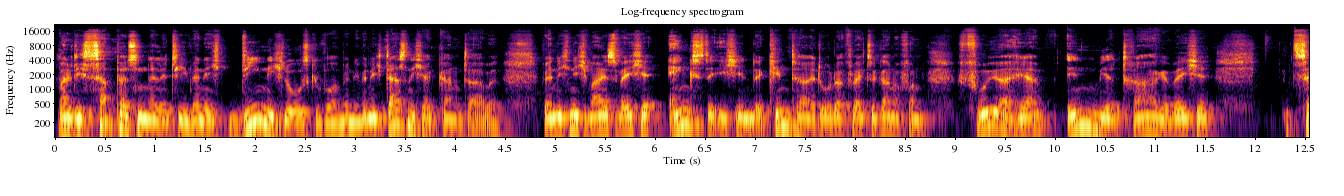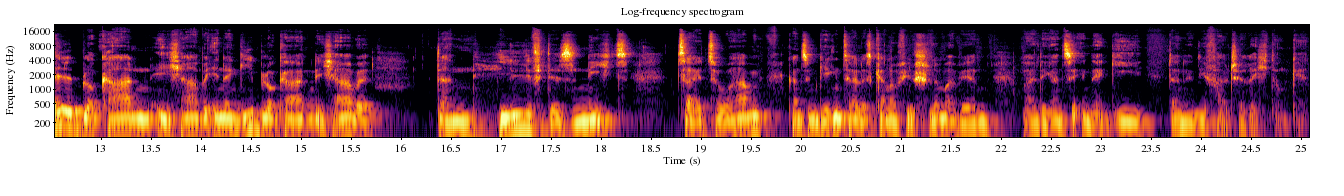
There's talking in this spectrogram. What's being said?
Weil die Subpersonality, wenn ich die nicht losgeworden bin, wenn ich das nicht erkannt habe, wenn ich nicht weiß, welche Ängste ich in der Kindheit oder vielleicht sogar noch von früher her in mir trage, welche Zellblockaden ich habe, Energieblockaden ich habe, dann hilft es nichts, Zeit zu haben. Ganz im Gegenteil, es kann auch viel schlimmer werden, weil die ganze Energie dann in die falsche Richtung geht.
